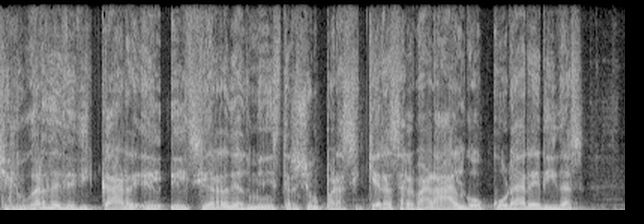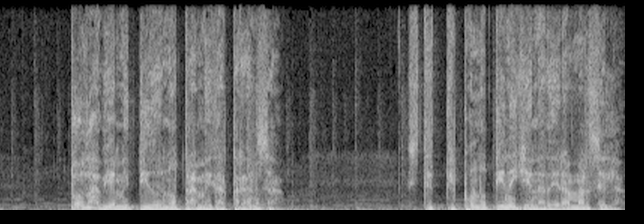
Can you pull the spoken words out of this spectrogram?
Y en lugar de dedicar el, el, cierre de administración para siquiera salvar a algo, curar heridas, todavía metido en otra megatranza. Este tipo no tiene llenadera, Marcela.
